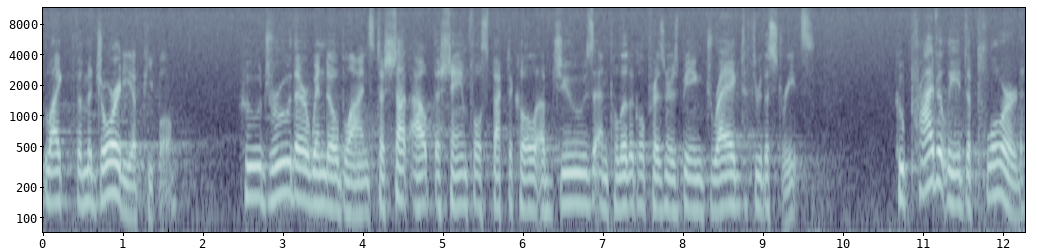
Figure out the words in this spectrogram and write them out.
like the majority of people who drew their window blinds to shut out the shameful spectacle of Jews and political prisoners being dragged through the streets, who privately deplored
